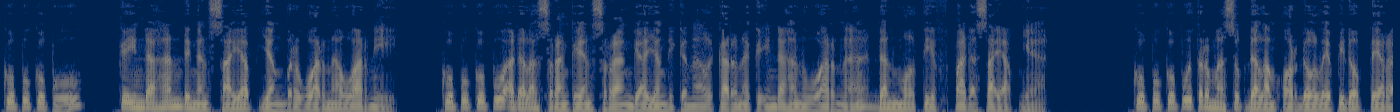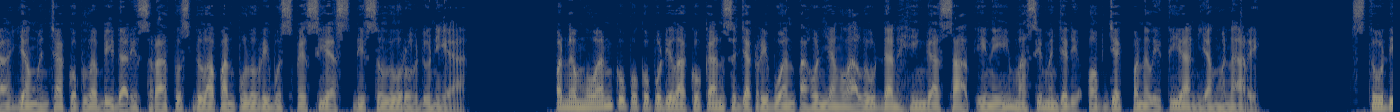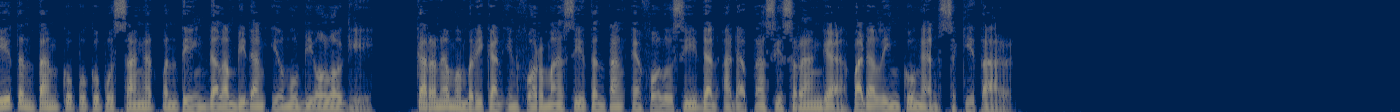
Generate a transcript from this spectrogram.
Kupu-kupu, keindahan dengan sayap yang berwarna-warni. Kupu-kupu adalah serangkaian serangga yang dikenal karena keindahan warna dan motif pada sayapnya. Kupu-kupu termasuk dalam ordo Lepidoptera yang mencakup lebih dari 180.000 spesies di seluruh dunia. Penemuan kupu-kupu dilakukan sejak ribuan tahun yang lalu dan hingga saat ini masih menjadi objek penelitian yang menarik. Studi tentang kupu-kupu sangat penting dalam bidang ilmu biologi, karena memberikan informasi tentang evolusi dan adaptasi serangga pada lingkungan sekitar.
